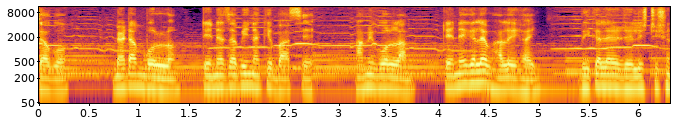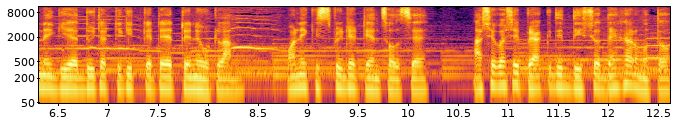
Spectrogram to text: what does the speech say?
যাব। ম্যাডাম বলল, ট্রেনে যাবি নাকি বাসে? আমি বললাম, ট্রেনে গেলে ভালোই হয়। বিকেলে রেল স্টেশনে গিয়ে দুইটা টিকিট কেটে ট্রেনে উঠলাম। অনেক স্পিডে ট্রেন চলছে। আশেপাশে প্রাকৃতিক দৃশ্য দেখার মতো।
